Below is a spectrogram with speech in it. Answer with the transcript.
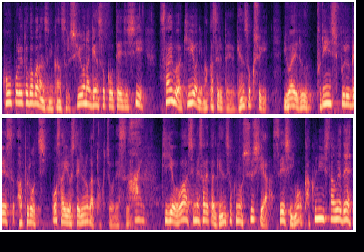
コーポレートガバナンスに関する主要な原則を提示し、細部は企業に任せるという原則主義、いわゆるプリンシプルベースアプローチを採用しているのが特徴です。はい企業は示された原則の趣旨や精神を確認した上で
